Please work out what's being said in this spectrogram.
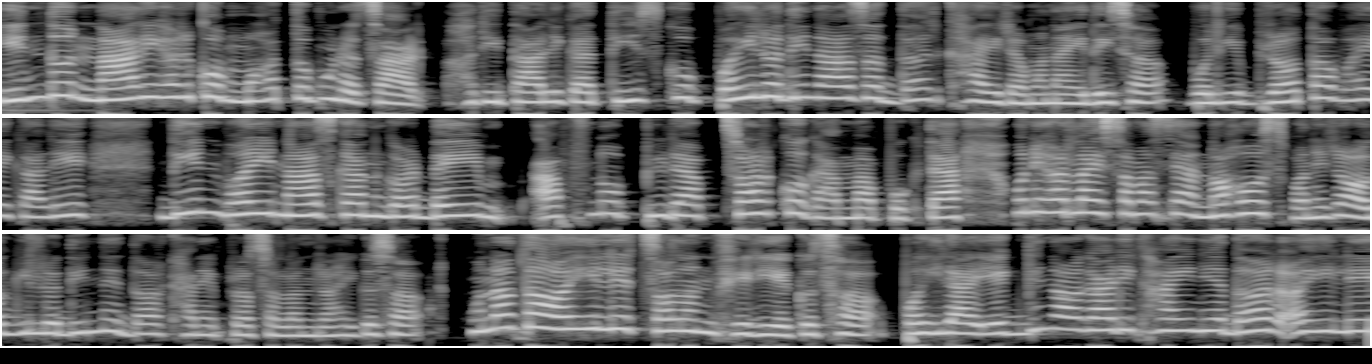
हिन्दू नारीहरूको महत्वपूर्ण चाड हरितालिका तीजको पहिलो दिन आज दर खाएर मनाइँदैछ। भोलि व्रत भएकाले दिनभरि नाचगान गर्दै आफ्नो पीडा चर्को घाममा पुग्दा उनीहरूलाई समस्या नहोस् भनेर अघिल्लो दिन नै दर खाने प्रचलन रहेको छ। हुन त अहिले चलन फेरिएको छ। पहिला एक दिन अगाडि खाइने दर अहिले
